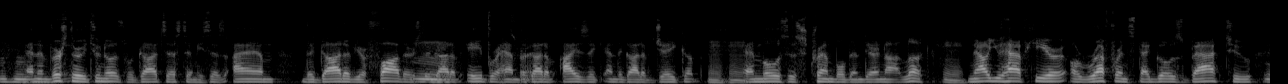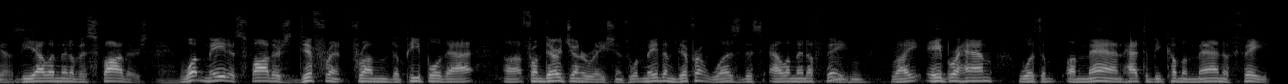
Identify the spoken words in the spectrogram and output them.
Mm-hmm. And in verse 32, notice what God says to him. He says, I am the God of your fathers, the mm. God of Abraham, the God of Isaac, and the God of Jacob. Mm-hmm. And Moses trembled and dare not look. Mm. Now you have here a reference that goes back to Yes. the element of his fathers. Mm. What made his fathers different from the people that, uh, from their generations? What made them different was this element of faith, mm-hmm. right? Abraham was a, a man, had to become a man of faith.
